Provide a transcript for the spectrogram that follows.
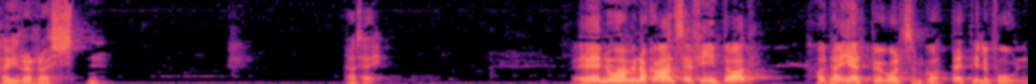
hører røsten, kan jeg si. Eh, nå har vi noe annet som er fint òg, og det hjelper voldsomt godt. Det er telefonen.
